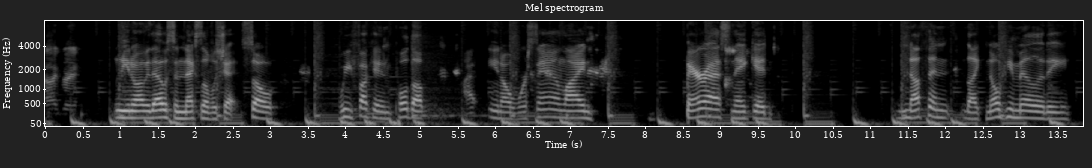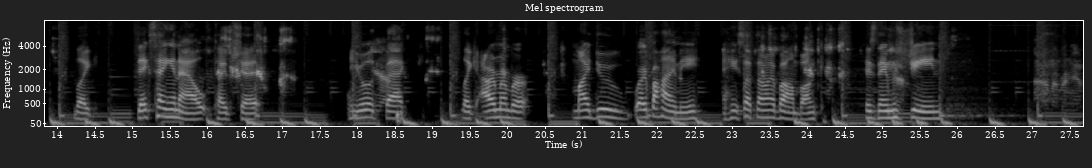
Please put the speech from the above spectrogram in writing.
I agree. You know, I mean, that was some next level shit. So we fucking pulled up. I, you know, we're standing in line, bare ass naked, nothing like no humility, like dicks hanging out type shit. You look Yeah. back, like I remember my dude right behind me, and he slept on my bomb bunk. His name was Gene. I remember him.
